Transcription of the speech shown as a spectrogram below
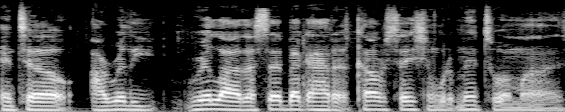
until I really realized. I sat back, I had a conversation with a mentor of mine,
